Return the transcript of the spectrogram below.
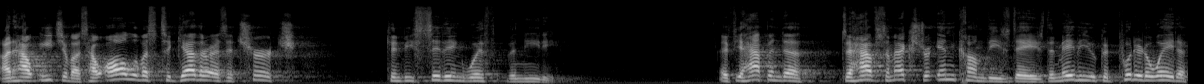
on how each of us, how all of us together as a church can be sitting with the needy. If you happen to to have some extra income these days, then maybe you could put it away to,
